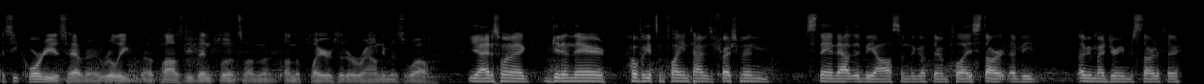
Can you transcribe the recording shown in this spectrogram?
I see Cordie as having a really uh, positive influence on the on the players that are around him as well. Yeah, I just want to get in there, hopefully get some playing time as a freshman, stand out. That'd be awesome to go up there and play. Start. That'd be that'd be my dream to start up there.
